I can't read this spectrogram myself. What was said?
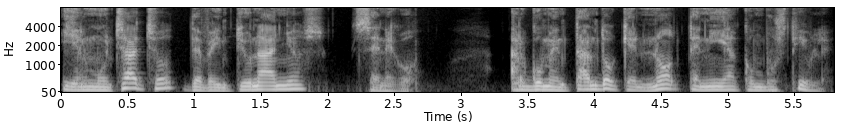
Y el muchacho de 21 años se negó, argumentando que no tenía combustible.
